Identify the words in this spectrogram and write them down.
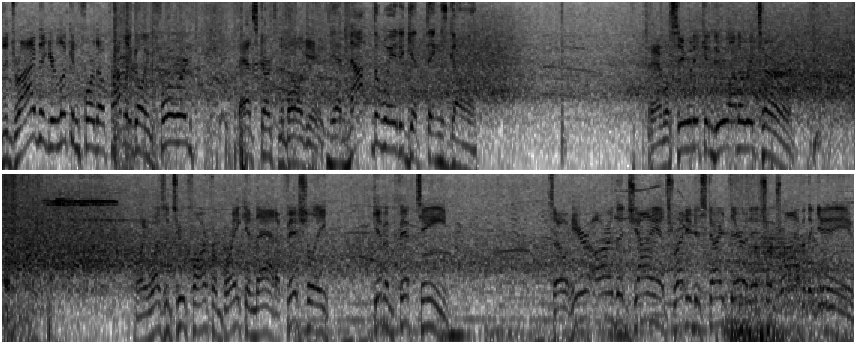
the drive that you're looking for, though, probably going forward, bad start to the ball game. Yeah, not the way to get things going. And we'll see what he can do on the return. Well, he wasn't too far from breaking that. Officially, give him 15. So here are the Giants ready to start their initial drive of the game.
